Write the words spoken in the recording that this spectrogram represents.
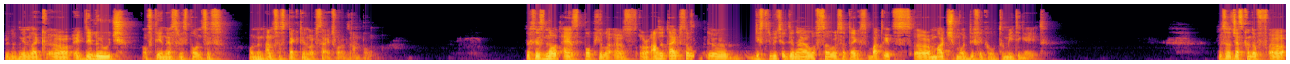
it would mean like uh, a deluge of DNS responses on an unsuspecting website, for example. This is not as popular as or other types of uh, distributed denial of service attacks, but it's uh, much more difficult to mitigate. This is just kind of uh,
